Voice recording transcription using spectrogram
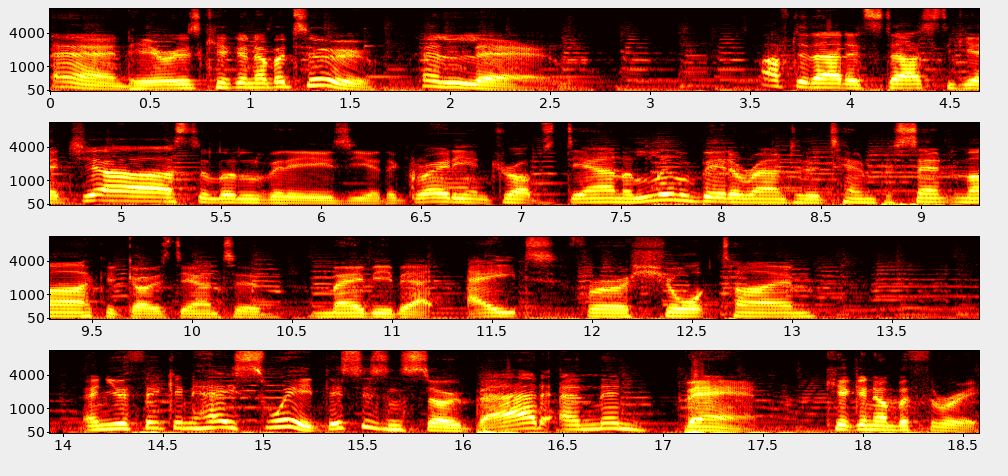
And here is kicker number two. Hello. After that, it starts to get just a little bit easier. The gradient drops down a little bit around to the 10% mark. It goes down to maybe about 8 for a short time. And you're thinking, hey, sweet, this isn't so bad. And then, bam, kicker number 3.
